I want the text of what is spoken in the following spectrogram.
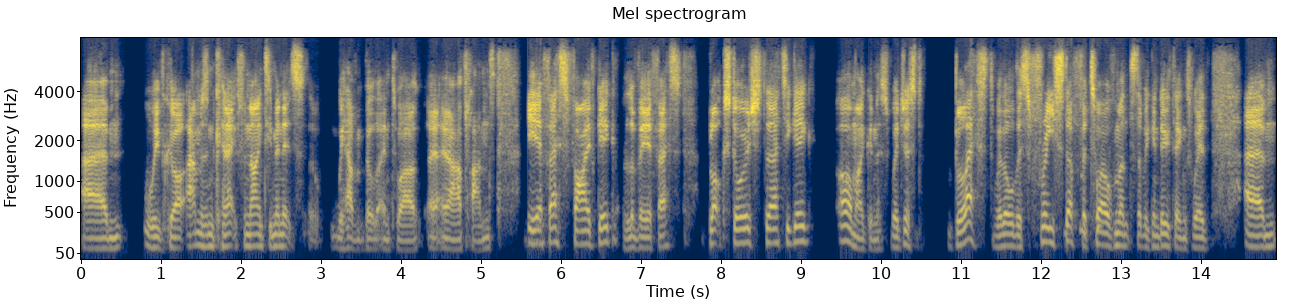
Um, we've got Amazon Connect for 90 minutes. We haven't built that into our uh, in our plans. EFS 5 gig, love EFS. Block storage 30 gig. Oh my goodness, we're just blessed with all this free stuff for 12 months that we can do things with. Um,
